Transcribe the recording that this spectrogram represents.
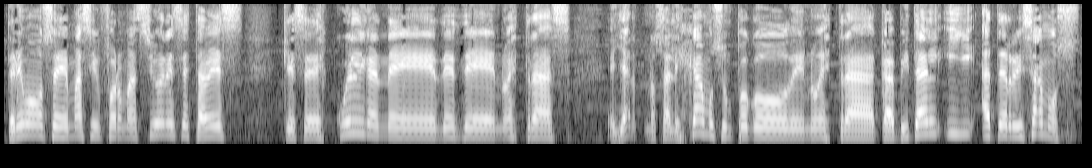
Tenemos eh, más informaciones, esta vez que se descuelgan eh, desde nuestras... ya nos alejamos un poco de nuestra capital y aterrizamos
